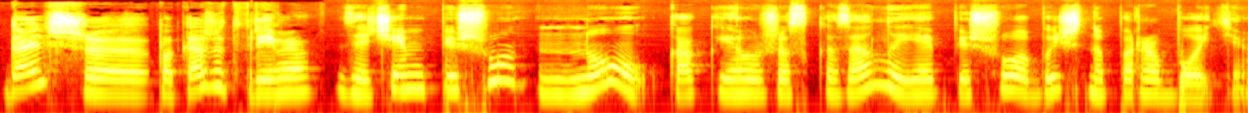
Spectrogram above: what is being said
дальше, покажет время. Зачем пишу? Ну, как я уже сказала, я пишу обычно по работе.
